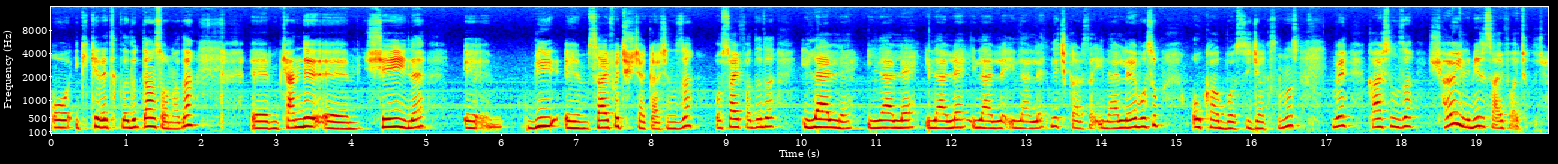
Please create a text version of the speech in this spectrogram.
o iki kere tıkladıktan sonra da e, kendi e, şeyiyle e, bir e, sayfa çıkacak karşınıza. O sayfada da ilerle, ilerle, ilerle, ilerle, ilerle ne çıkarsa ilerleye basıp oka basacaksınız ve karşınıza şöyle bir sayfa açılacak.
